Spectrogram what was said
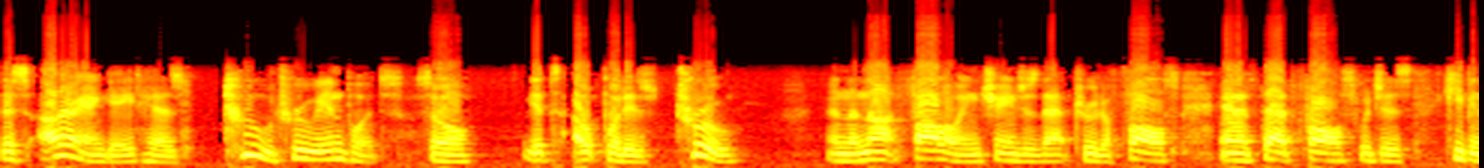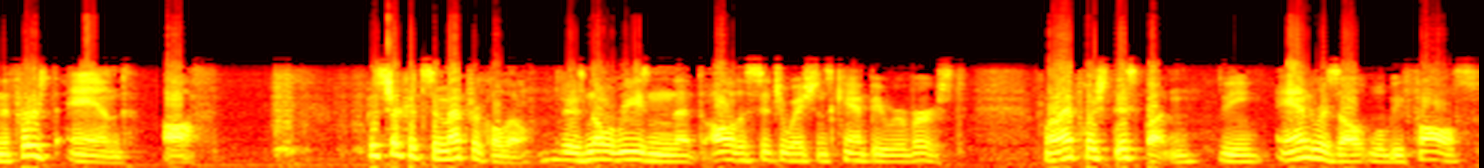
This other AND gate has two true inputs, so its output is true, and the NOT following changes that true to false, and it's that false which is keeping the first AND off. This circuit's symmetrical though. There's no reason that all the situations can't be reversed. When I push this button, the AND result will be false,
